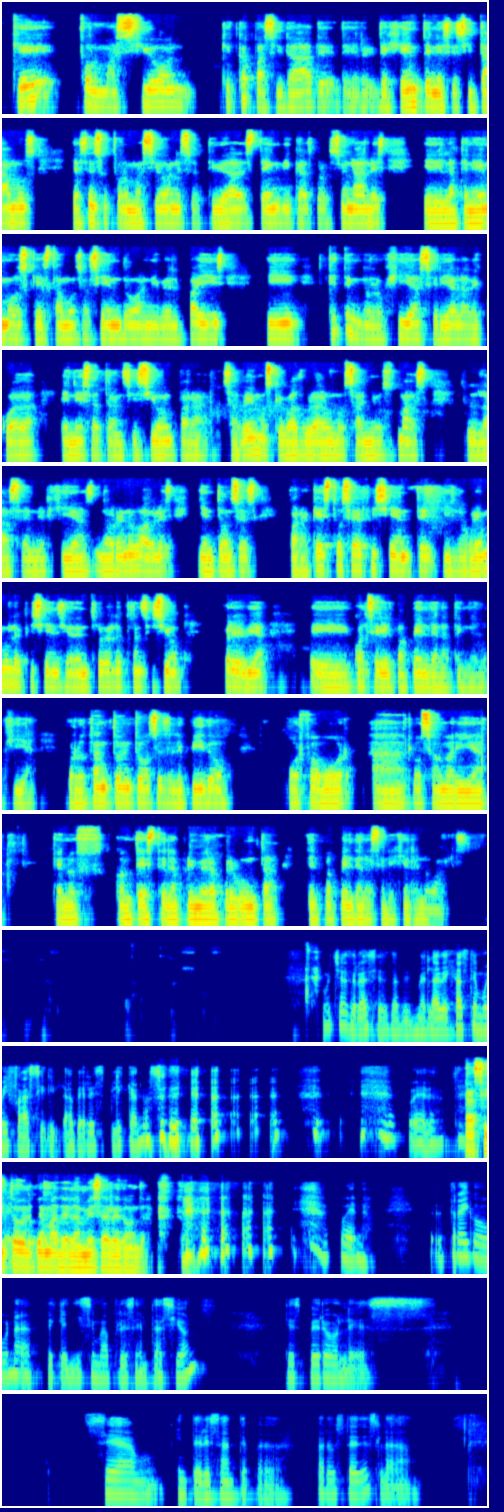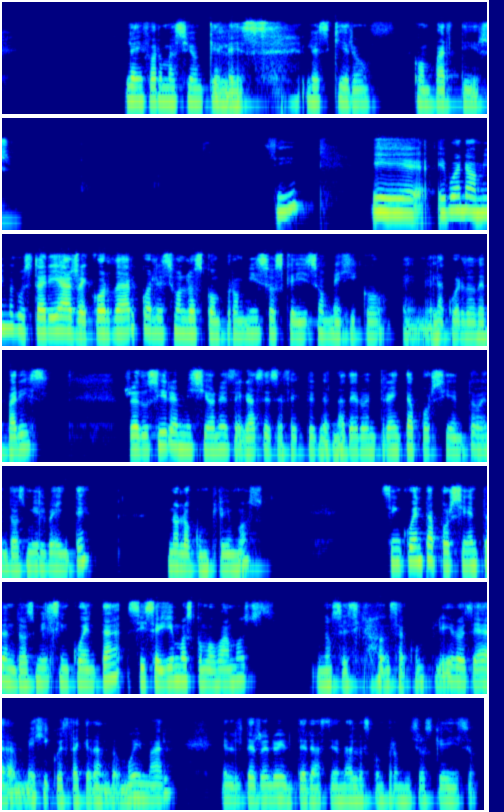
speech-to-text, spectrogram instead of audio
¿Qué formación, qué capacidad de, gente necesitamos, ya sea en su formación, en sus actividades técnicas, profesionales, eh, la tenemos, qué estamos haciendo a nivel país y qué tecnología sería la adecuada en esa transición para, sabemos que va a durar unos años más las energías no renovables y entonces para que esto sea eficiente y logremos la eficiencia dentro de la transición previa, eh, cuál sería el papel de la tecnología. Por lo tanto, entonces le pido, por favor, a Rosa María que nos conteste la primera pregunta del papel de las energías renovables. Muchas gracias, David. Me la dejaste muy fácil. A ver, explícanos. bueno, Casi pues todo el tema de la mesa redonda. bueno, traigo una pequeñísima presentación que espero les sea interesante para, para ustedes la, la información que les, les quiero compartir. ¿Sí? Y, bueno, a mí me gustaría recordar cuáles son los compromisos que hizo México en el Acuerdo de París. Reducir emisiones de gases de efecto invernadero en 30% en 2020, no lo cumplimos. 50% en 2050, si seguimos como vamos, no sé si lo vamos a cumplir, o sea, México está quedando muy mal en el terreno internacional los compromisos que hizo.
